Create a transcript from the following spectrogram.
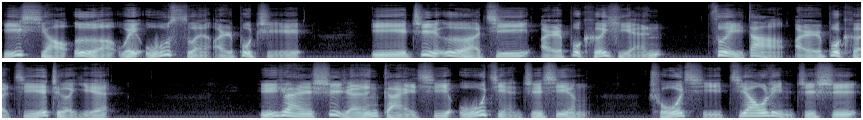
以小恶为无损而不止，以治恶积而不可掩，罪大而不可解者也。余愿世人改其无减之性，除其骄吝之失，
